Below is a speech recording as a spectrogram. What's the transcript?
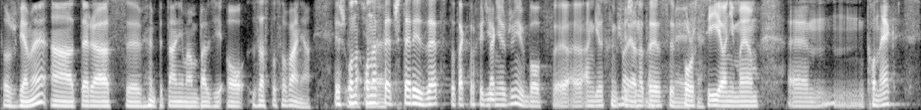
to już wiemy, a teraz e, pytanie mam bardziej o zastosowania. Wiesz, u, u nas te 4Z to tak trochę dziwnie tak? brzmi, bo w e, angielskim no świecie no, jasne, no to jest 4C, oni mają um, connect,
